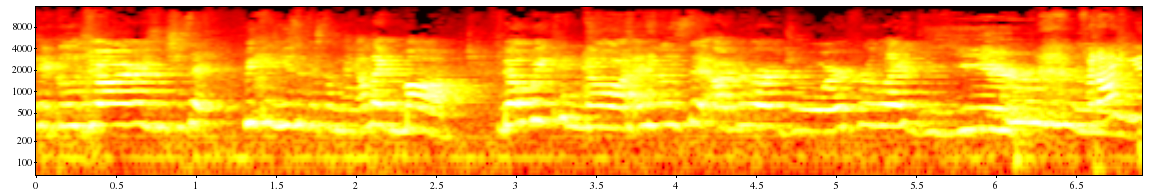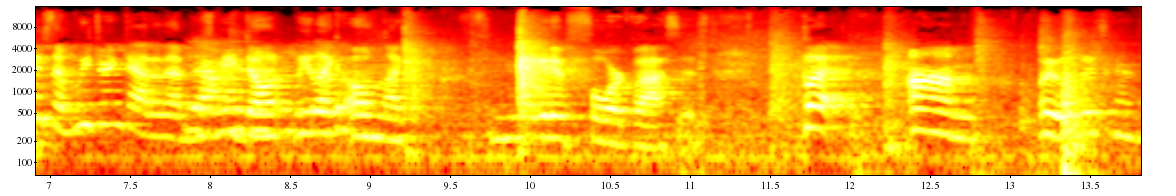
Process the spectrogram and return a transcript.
pickle jars and she's like, we can use it for something. I'm like, mom, no, we cannot. And it'll sit under our drawer for like years. But I use them. We drink out of them. 'cause Yeah, we we don't. We like own like negative four glasses. But um, wait, what was I gonna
